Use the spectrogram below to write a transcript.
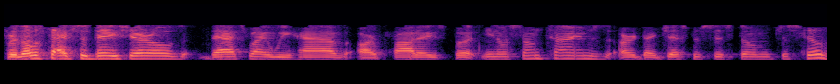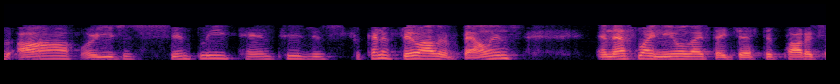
For those types of days, Cheryl, that's why we have our products. But you know, sometimes our digestive system just feels off, or you just simply tend to just kind of feel out of balance, and that's why Neolife digestive products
